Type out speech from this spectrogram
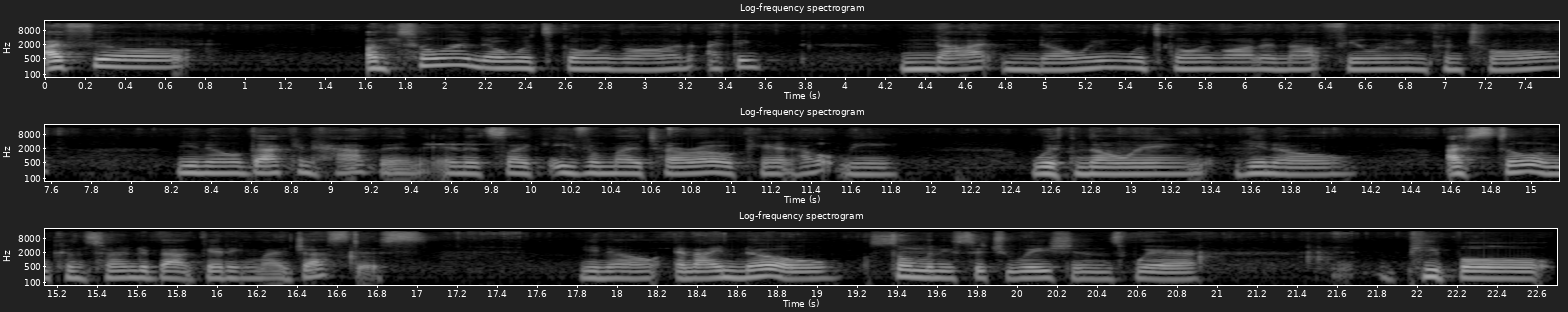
I feel until I know what's going on, I think not knowing what's going on and not feeling in control, you know, that can happen. And it's like even my tarot can't help me with knowing, you know, I still am concerned about getting my justice, you know, and I know so many situations where people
